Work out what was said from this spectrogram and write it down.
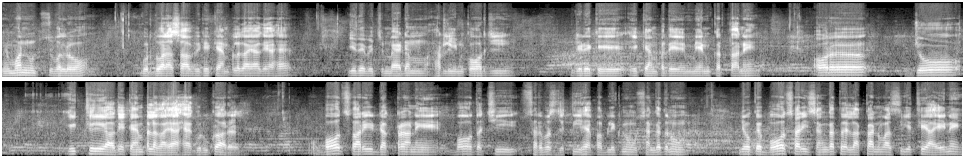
ਹਿਊਮਨ ਵੱਲੋਂ ਗੁਰਦੁਆਰਾ ਸਾਹਿਬ ਵਿਖੇ ਕੈਂਪ ਲਗਾਇਆ ਗਿਆ ਹੈ, ਜਿਹਦੇ ਵਿੱਚ ਮੈਡਮ ਹਰਲੀਨ ਕੌਰ ਜੀ, ਜਿਹੜੇ ਕਿ ਇਹ ਕੈਂਪ ਦੇ ਮੇਨ ਕਰਤਾ ਨੇ। ਔਰ ਜੋ ਇੱਥੇ ਆ ਕੇ ਕੈਂਪ ਲਗਾਇਆ ਹੈ ਗੁਰੂ ਘਰ। ਬਹੁਤ ਸਾਰੇ ਡਾਕਟਰਾਂ ਨੇ ਬਹੁਤ ਅੱਛੀ ਸਰਵਿਸ ਦਿੱਤੀ ਹੈ ਪਬਲਿਕ ਨੂੰ, ਸੰਗਤ ਨੂੰ, ਜੋ ਕਿ ਬਹੁਤ ਸਾਰੀ ਸੰਗਤ ਇਲਾਕਾ ਨਿਵਾਸੀ ਇੱਥੇ ਆਏ ਨੇ,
